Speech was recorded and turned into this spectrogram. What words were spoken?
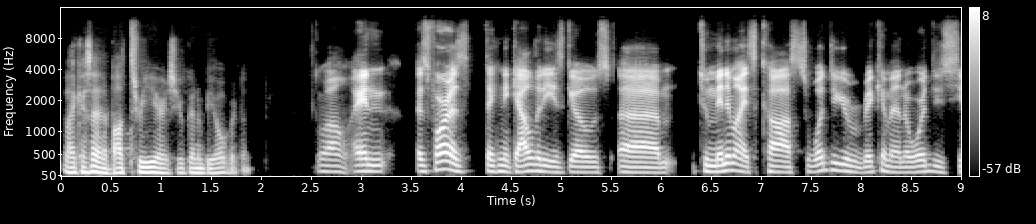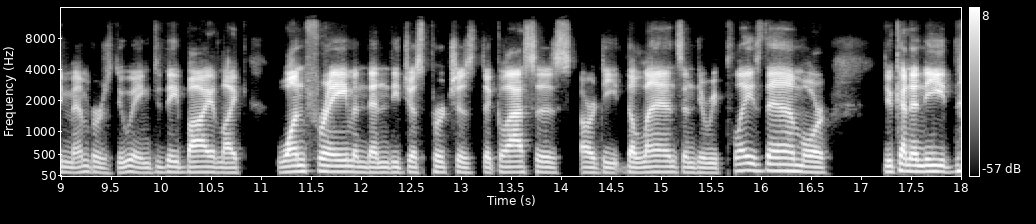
Like I said, about three years, you're going to be over them. Wow. And as far as technicalities goes, um, to minimize costs, what do you recommend or what do you see members doing? Do they buy like one frame and then they just purchase the glasses or the the lens and they replace them or you kind of need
